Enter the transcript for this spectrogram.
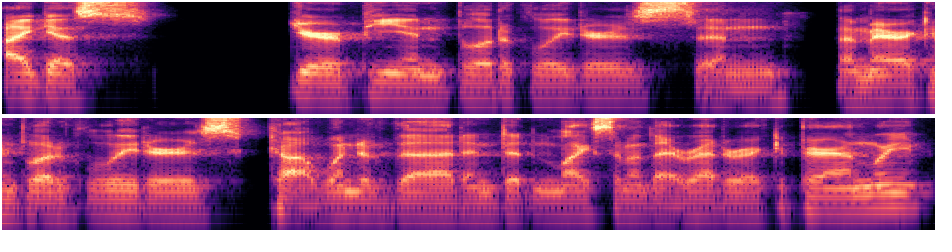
I guess European political leaders and American political leaders caught wind of that and didn't like some of that rhetoric, apparently.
